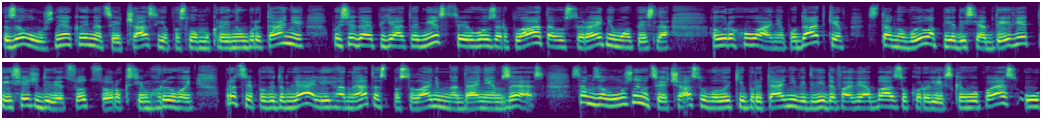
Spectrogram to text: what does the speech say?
Залужний, який на цей час є послом України у Британії, посідає п'яте місце. Його зарплата у середньому після урахування податків становила 59 тисяч 947 гривень. Про це повідомляє Ліга Нета з посиланням на дані МЗС. Сам Залужний у цей час у Великій Британії відвідав авіабазу королівських ВПС у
